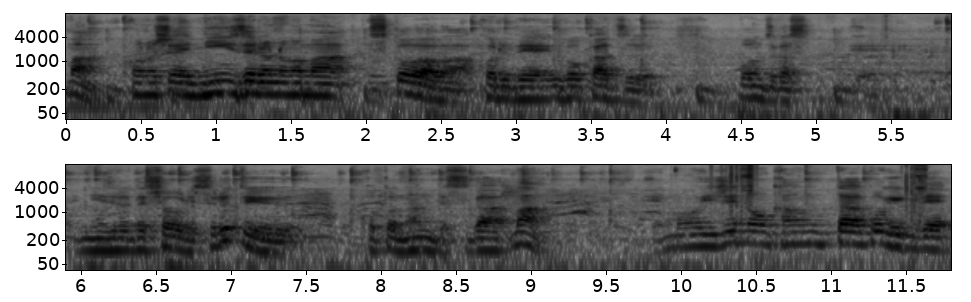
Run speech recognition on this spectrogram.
まあこの試合2-0のままスコアはこれで動かずボンズが、えー2-0で勝利するということなんですがまあもう意地のカウンター攻撃で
